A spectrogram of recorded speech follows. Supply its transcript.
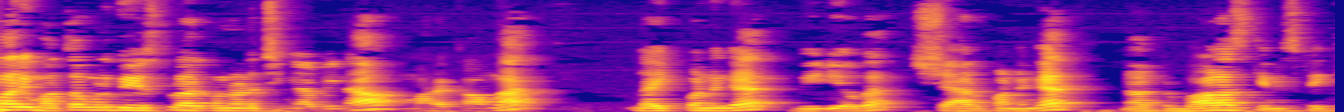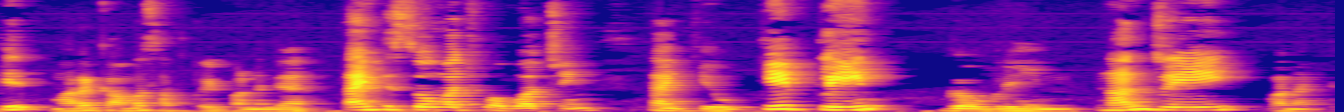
மாதிரி மற்றவங்களுக்கு யூஸ்ஃபுல்லாக இருக்கும்னு நினச்சிங்க அப்படின்னா மறக்காம லைக் பண்ணுங்க வீடியோவை ஷேர் பண்ணுங்க. டாக்டர் பாலாஸ் கெமிஸ்ட்ரிக்கு மறக்காம சப்ஸ்கிரைப் பண்ணுங்க. Thank you so much for வாட்சிங் thank you keep clean go green நன்றி. வணக்கம்.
